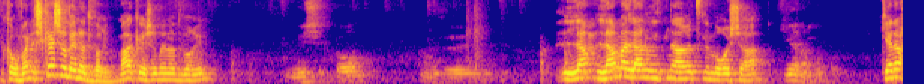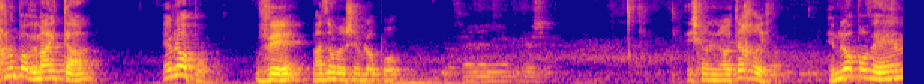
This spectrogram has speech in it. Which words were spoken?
וכמובן יש קשר בין הדברים. מה הקשר בין הדברים? מי שפה, זה... למ- למה לנו ניתנה הארץ למורשה? כי אנחנו פה. כי אנחנו פה, ומה איתם? הם לא פה. ומה זה אומר שהם לא פה? לכן. יש כאן אמירה יותר חריפה. הם לא פה והם,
